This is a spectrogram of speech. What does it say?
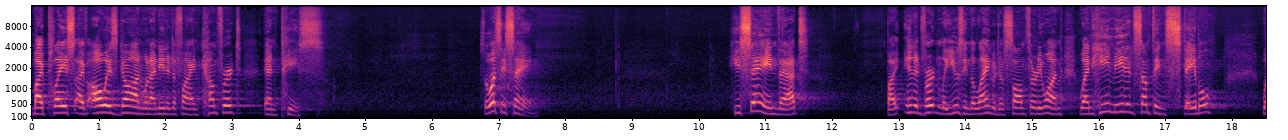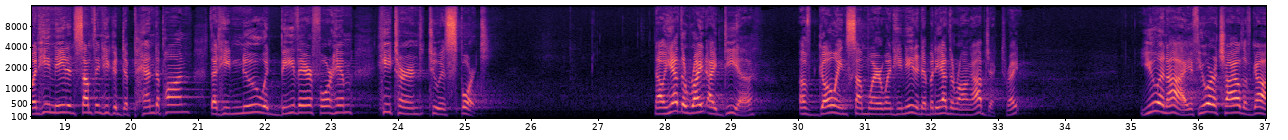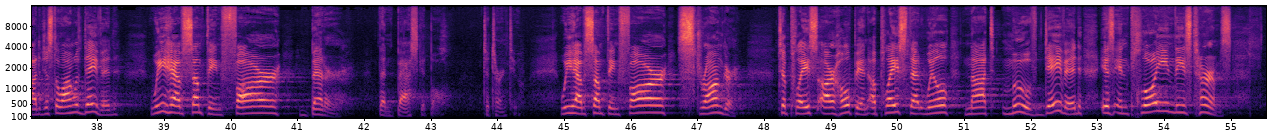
my place I've always gone when I needed to find comfort and peace. So, what's he saying? He's saying that by inadvertently using the language of Psalm 31, when he needed something stable, when he needed something he could depend upon, that he knew would be there for him, he turned to his sport. Now, he had the right idea of going somewhere when he needed it, but he had the wrong object, right? You and I, if you are a child of God, just along with David, we have something far better than basketball to turn to. We have something far stronger to place our hope in, a place that will not move. David is employing these terms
